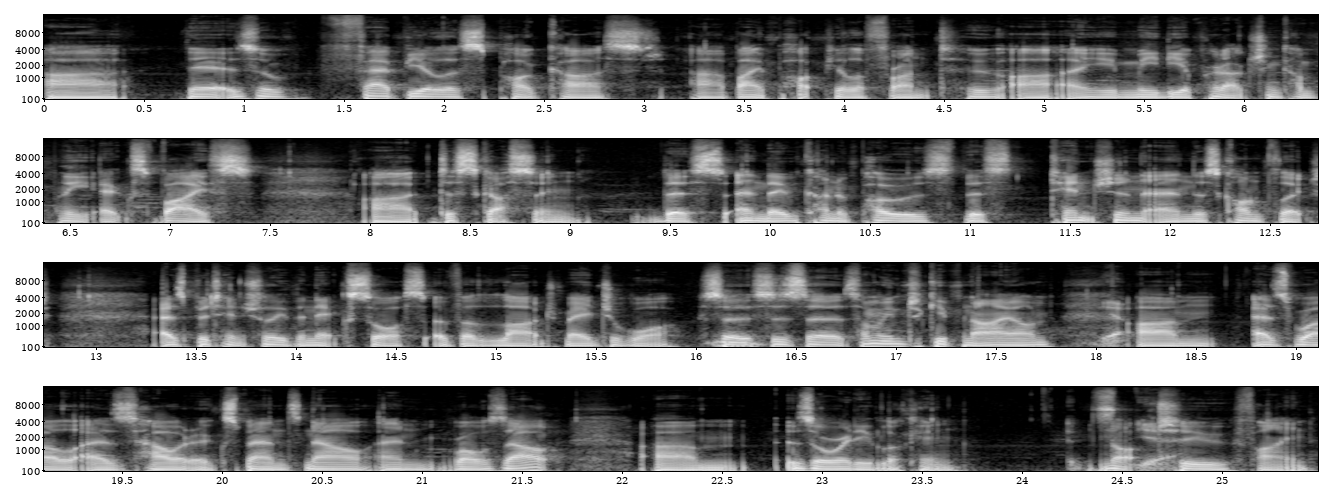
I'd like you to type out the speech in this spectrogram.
uh, there is a fabulous podcast uh, by Popular Front, who are a media production company, ex Vice, uh, discussing this and they kind of pose this tension and this conflict as potentially the next source of a large major war. So this is uh, something to keep an eye on, um, as well as how it expands now and rolls out. Um, is already looking It's- not yeah. too fine.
